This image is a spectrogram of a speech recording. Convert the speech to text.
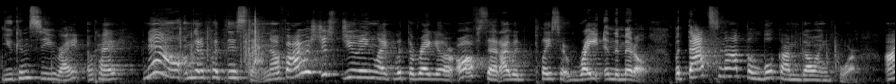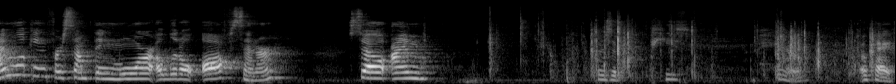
You can see, right? Okay. Now I'm going to put this down. Now, if I was just doing like with the regular offset, I would place it right in the middle. But that's not the look I'm going for. I'm looking for something more a little off center. So I'm, there's a piece of hair. Okay,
